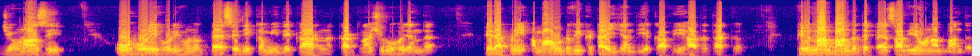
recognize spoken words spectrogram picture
ਜਿਉਣਾ ਸੀ। ਉਹ ਹੌਲੀ-ਹੌਲੀ ਹੁਣ ਪੈਸੇ ਦੀ ਕਮੀ ਦੇ ਕਾਰਨ ਘਟਣਾ ਸ਼ੁਰੂ ਹੋ ਜਾਂਦਾ ਫਿਰ ਆਪਣੀ ਅਮਾਉਂਟ ਵੀ ਘਟਾਈ ਜਾਂਦੀ ਹੈ ਕਾਫੀ ਹੱਦ ਤੱਕ। ਫਿਲਮਾਂ ਬੰਦ ਤੇ ਪੈਸਾ ਵੀ ਆਉਣਾ ਬੰਦ।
